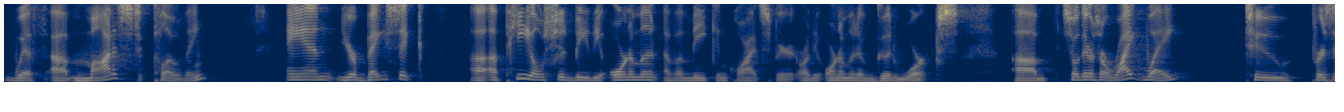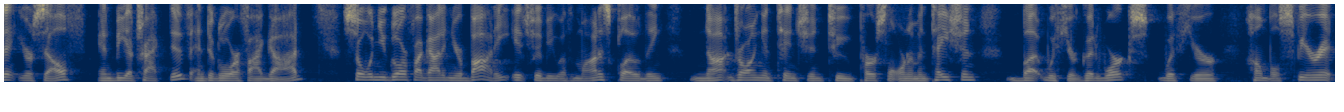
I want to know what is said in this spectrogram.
with uh, modest clothing and your basic uh, appeal should be the ornament of a meek and quiet spirit or the ornament of good works. Um, so there's a right way to present yourself and be attractive and to glorify God. So when you glorify God in your body, it should be with modest clothing, not drawing attention to personal ornamentation, but with your good works, with your humble spirit,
